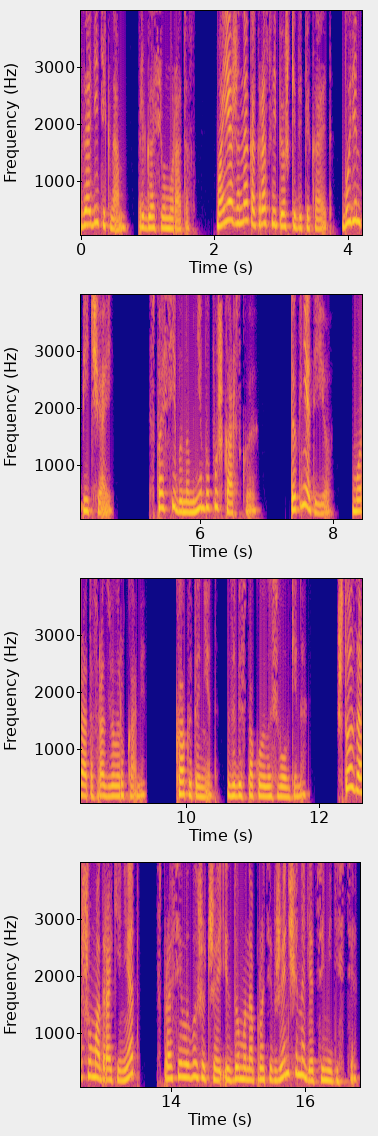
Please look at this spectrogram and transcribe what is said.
зайдите к нам», – пригласил Муратов. «Моя жена как раз лепешки допекает. Будем пить чай». «Спасибо, но мне бы пушкарскую». «Так нет ее», – Муратов развел руками. «Как это нет?» – забеспокоилась Волгина. «Что за шум о драке нет?» – спросила вышедшая из дома напротив женщина лет семидесяти.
